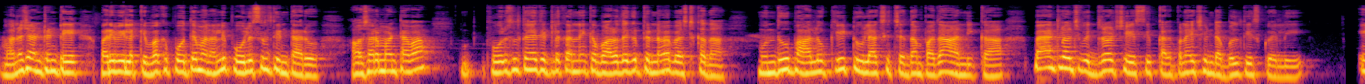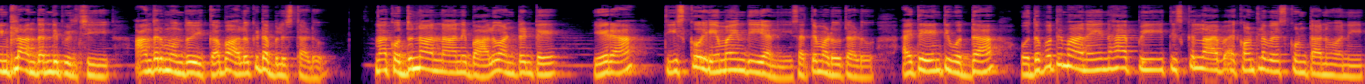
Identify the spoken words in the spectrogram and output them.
మనోజ్ అంటుంటే మరి వీళ్ళకి ఇవ్వకపోతే మనల్ని పోలీసులు తింటారు. అవసరం అంటావా పోలీసులు తినే తిట్ల కన్నా ఇంకా బాలు దగ్గర తినడమే బెస్ట్ కదా. ముందు బాలుకి టూ ల్యాక్స్ ఇచ్చేద్దాం పదా అనిక బ్యాంక్లోంచి విత్డ్రా చేసి కల్పన ఇచ్చిన డబ్బులు తీసుకువెళ్ళి ఇంట్లో అందరినీ పిలిచి అందరి ముందు ఇక బాలుకి డబ్బులు ఇస్తాడు నాకొద్దు నాన్న అని బాలు అంటుంటే ఏరా తీసుకో ఏమైంది అని సత్యం అడుగుతాడు. అయితే ఏంటి వద్దా? వద్దపోతే మా నేను హ్యాపీ? తీసుకెళ్ళి నా అకౌంట్లో వేసుకుంటాను అని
